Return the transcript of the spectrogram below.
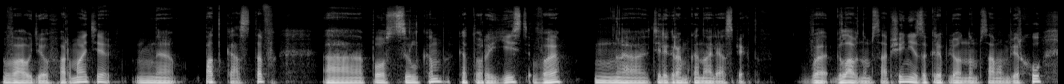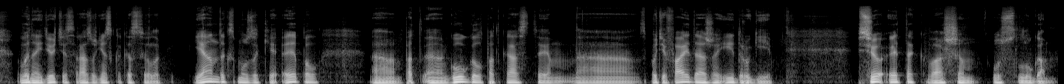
в аудиоформате подкастов по ссылкам, которые есть в телеграм-канале «Аспектов». В главном сообщении, закрепленном в самом верху, вы найдете сразу несколько ссылок. Яндекс Музыки, Apple, а, а, Google подкасты, а, Spotify даже и другие. Все это к вашим услугам.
